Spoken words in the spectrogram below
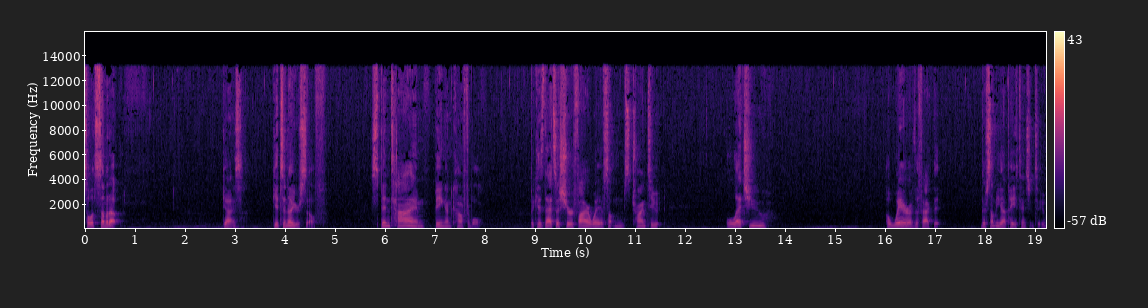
So let's sum it up. Guys, get to know yourself. Spend time being uncomfortable. Because that's a surefire way of something's trying to let you aware of the fact that there's something you got to pay attention to.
